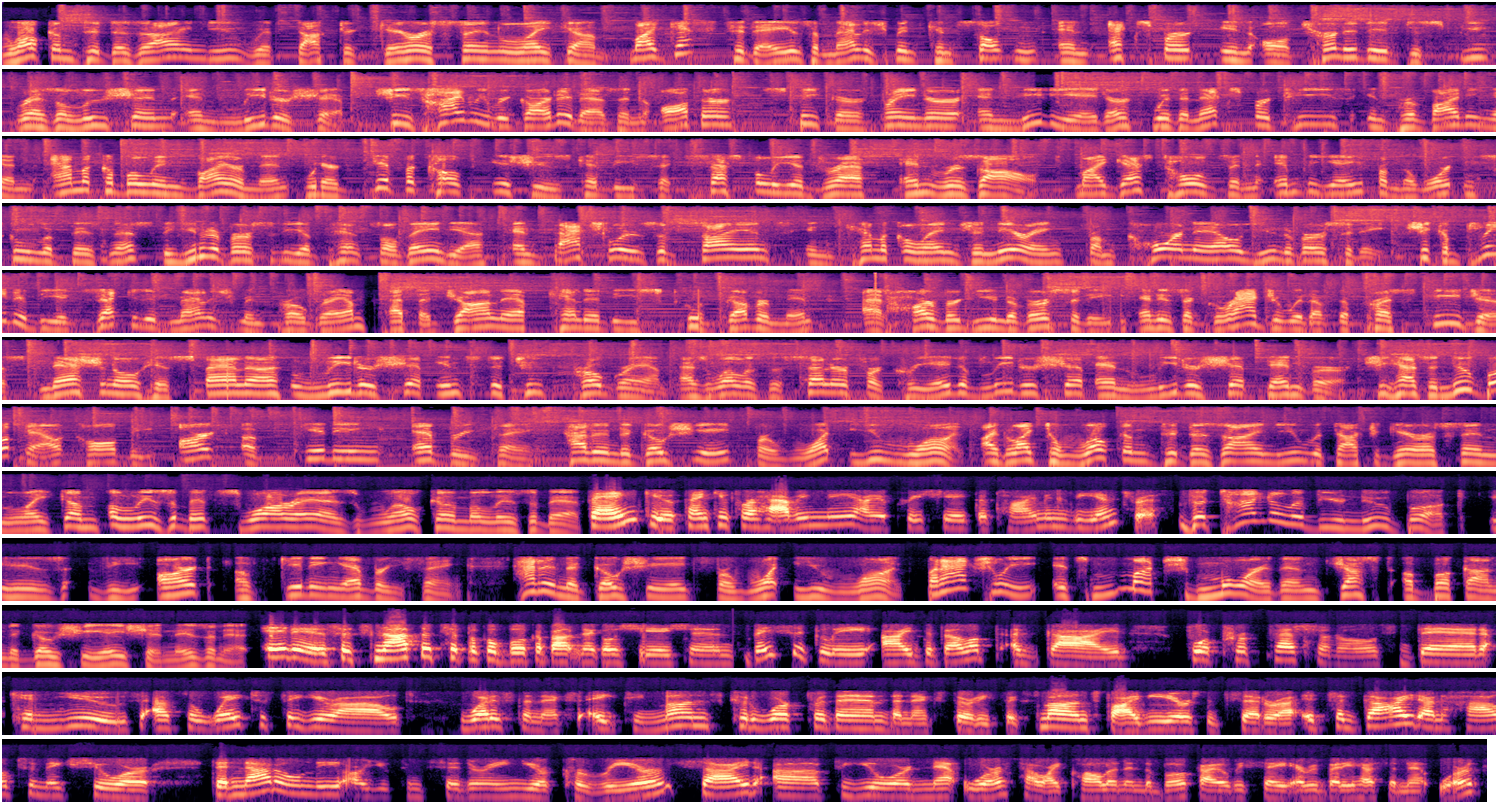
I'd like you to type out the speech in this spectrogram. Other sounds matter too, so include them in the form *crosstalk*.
Welcome to Design You with Dr. Garrison Leykam. My guest today is a management consultant and expert in alternative dispute resolution and leadership. She's highly regarded as an author, speaker, trainer, and mediator with an expertise in providing an amicable environment where difficult issues can be successfully addressed and resolved. My guest holds an MBA from the Wharton School of Business, the University of Pennsylvania, and Bachelor's of Science in Chemical Engineering from Cornell University. She completed the Executive Management Program at the John F. Kennedy School of Government at Harvard University and is a graduate of the prestigious National Hispana Leadership Institute program, as well as the Center for Creative Leadership and Leadership Denver. She has a new book out called The Art of getting everything, how to negotiate for what you want. I'd like to welcome to Design You with Dr. Garrison Leykam, Elizabeth Suarez. Welcome, Elizabeth. Thank you. Thank you for having me. I appreciate the time and the interest. The title of your new book is The Art of Getting Everything how to negotiate for what you want. But actually, it's much more than just a book on negotiation, isn't it? It is. It's not the typical book about negotiation. Basically, I developed a guide for professionals that can use as a way to figure out what is the next 18 months could work for them, the next 36 months, five years, etc. It's a guide on how to make sure that not only are you considering your career side of your net worth, how I call it in the book, I always say everybody has a net worth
